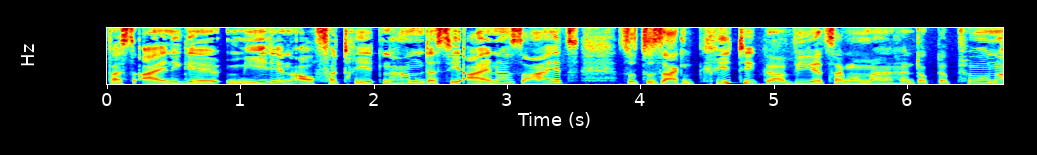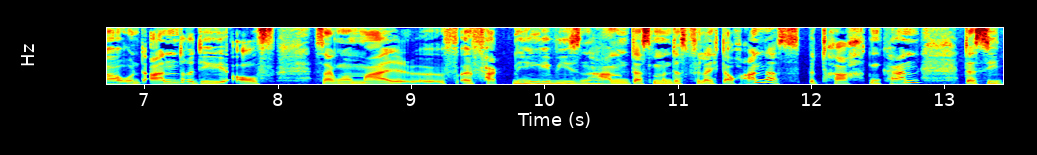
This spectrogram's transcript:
was einige Medien auch vertreten haben, dass sie einerseits sozusagen Kritiker, wie jetzt sagen wir mal Herrn Dr. Pirner und andere, die auf, sagen wir mal, äh, Fakten hingewiesen haben, dass man das vielleicht auch anders betrachten kann, dass sie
